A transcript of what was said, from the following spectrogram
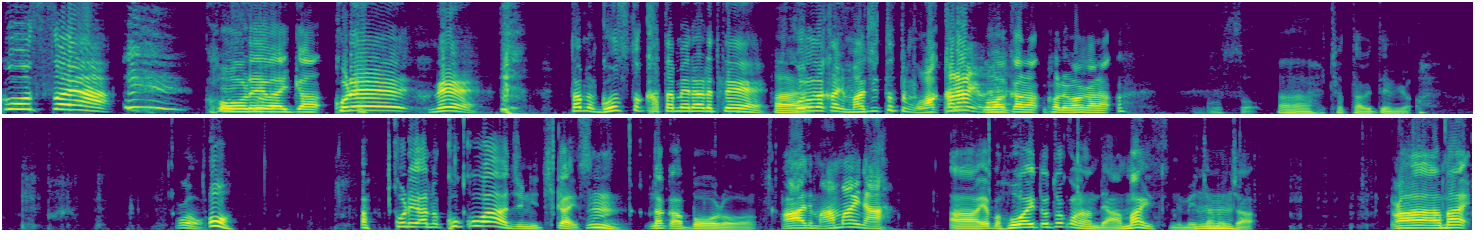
ごっそや。これはいかこれ、ね多分ゴスと固められて、はいこの中に混じっとってもわからんよん。ね。わからん、これわからん。ごっそ。ああ、ちょっと食べてみよう。おおあ、これあの、ココア味に近いですね。うん中ボーロ。あー、でも甘いな。ああ、やっぱホワイトチョコなんで甘いっすね、めちゃめちゃ。ああ、甘い。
